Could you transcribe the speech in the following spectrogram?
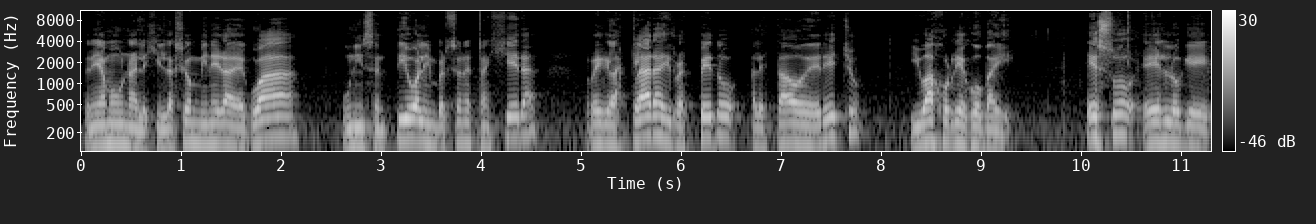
teníamos una legislación minera adecuada, un incentivo a la inversión extranjera, reglas claras y respeto al Estado de Derecho y bajo riesgo país. Eso es lo que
